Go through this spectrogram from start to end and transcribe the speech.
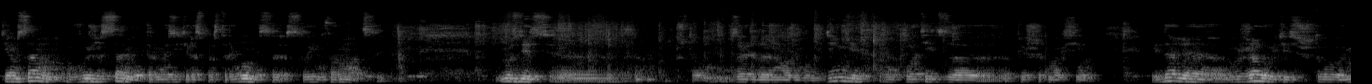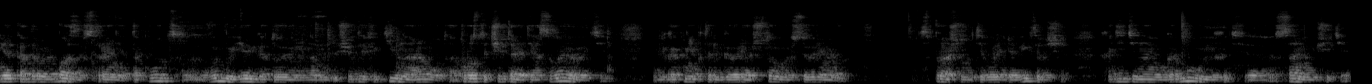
Тем самым вы же сами тормозите распространение своей информации. Ну, здесь, э, что за это даже можно будет деньги платить, за, пишет Максим. И далее вы жалуетесь, что нет кадровой базы в стране. Так вот, вы бы ее и готовили на будущее. Это эффективная работа. А просто читаете, осваиваете. Или, как некоторые говорят, что вы все время спрашиваете Валерия Викторовича, хотите на его горбу выехать, э, сами учите.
